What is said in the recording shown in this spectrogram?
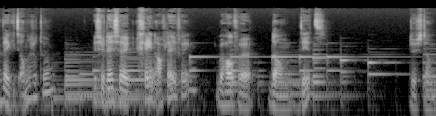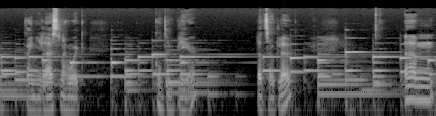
een week iets anders wil doen, is er deze week geen aflevering, behalve dan dit. Dus dan kan je luisteren naar hoe ik contempleer. Dat is ook leuk. Um,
